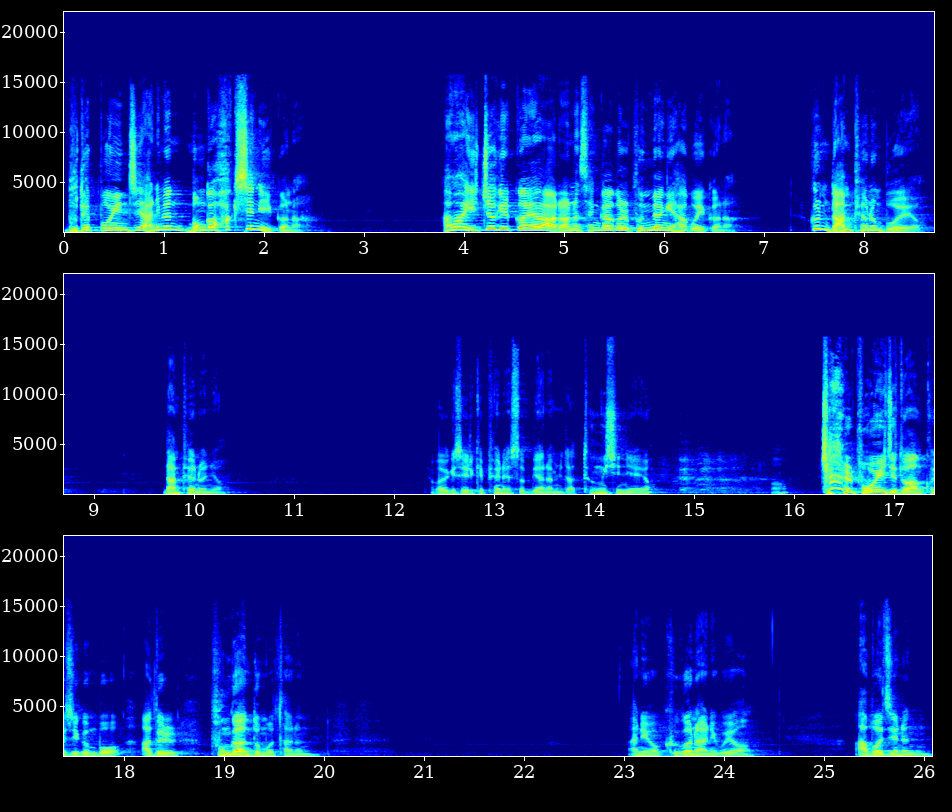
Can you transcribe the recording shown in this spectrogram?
무대뽀인지 아니면 뭔가 확신이 있거나 아마 이쪽일 거야 라는 생각을 분명히 하고 있거나 그럼 남편은 뭐예요? 남편은요? 제가 여기서 이렇게 표현해서 미안합니다. 등신이에요? 어? 잘 보이지도 않고 지금 뭐 아들 분간도 못하는 아니요 그건 아니고요. 아버지는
